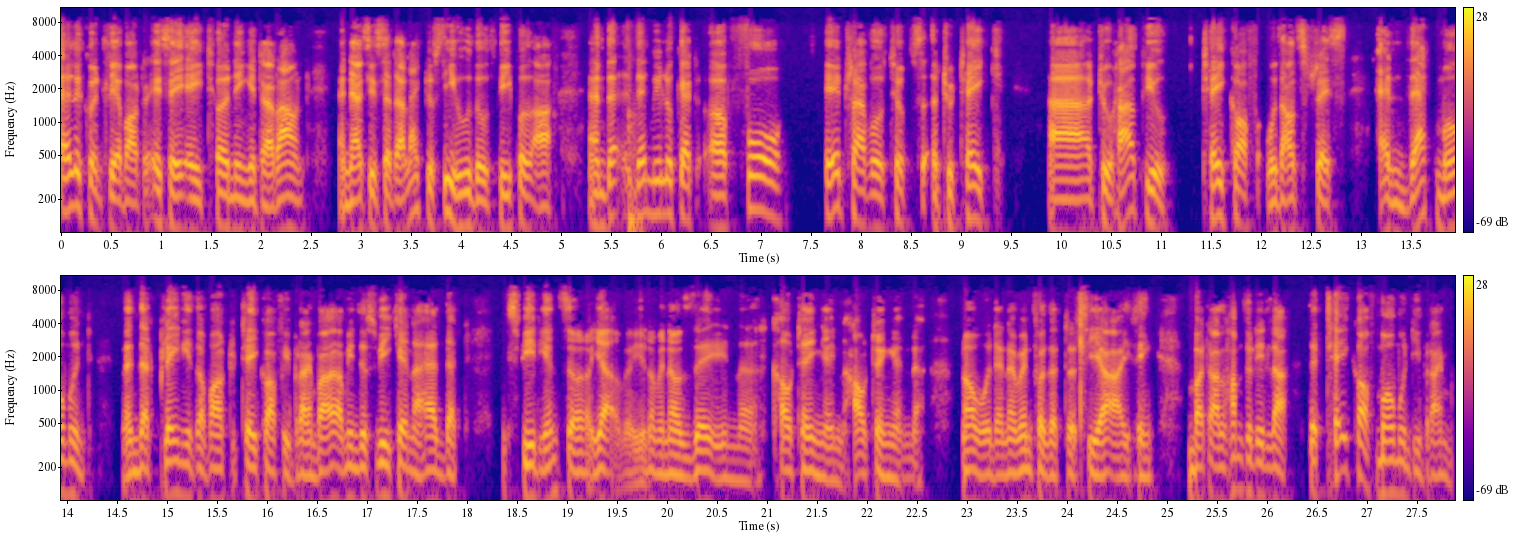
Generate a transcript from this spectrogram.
eloquently about SAA turning it around. And as you said, I'd like to see who those people are. And th- then we look at uh, four air travel tips uh, to take uh, to help you take off without stress and that moment when that plane is about to take off, Ibrahim, I mean, this weekend I had that experience. So, yeah, you know, when I was there in uh, and Houghton and uh, Norwood, and I went for that uh, thing. But Alhamdulillah, the takeoff moment, Ibrahim,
